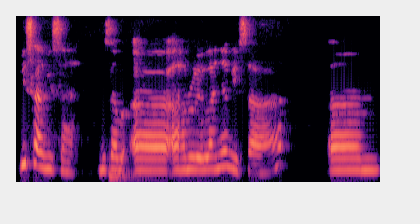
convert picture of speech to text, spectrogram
Bisa bisa. Bisa hmm. uh, alhamdulillahnya bisa. Um,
